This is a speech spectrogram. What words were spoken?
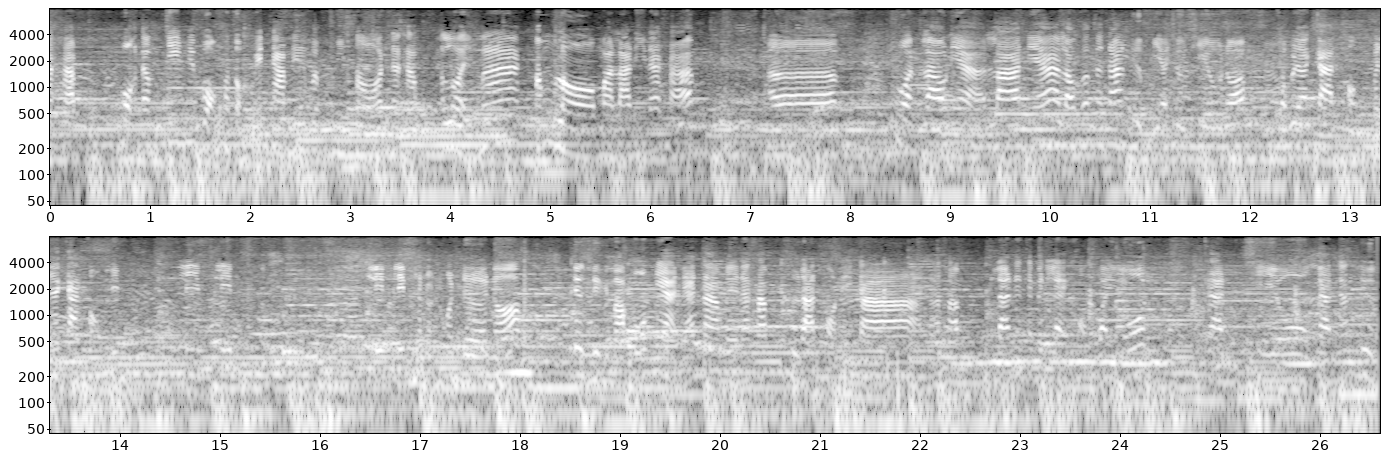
นะครับ บวกน้ำจิ้มที่บวกผสมเวียดนามนี่มันมีซอสนะครับ อร่อยมากต้องรอมาร้านนี้นะครับเอ่อส่วนเราเนี่ยร้านเนี้ยเราก็จะนั่งดื่มเบียร์ชิลๆเนาะชมบรรยากาศของบรรยากาศของริมริมริมริมริมถนนคนเดินเนาะดึกดึกๆมาปุ๊บเนี่ยแนะนำเลยนะครับ คือร้านหอนาฬิกานะครับร้านนี้จะเป็นแหล่งของวัยรุ่น การชิลการนั่งดื่ม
